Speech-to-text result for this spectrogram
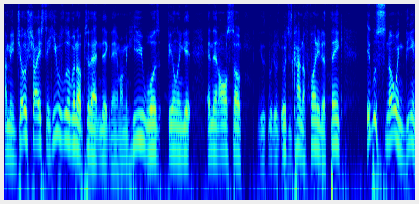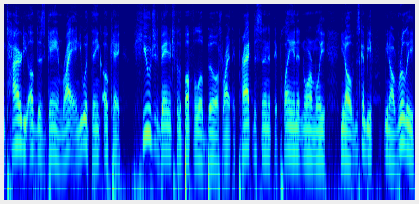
I mean, Joe Shiesty, he was living up to that nickname. I mean, he was feeling it. And then also, which is kind of funny to think, it was snowing the entirety of this game, right? And you would think, okay, huge advantage for the Buffalo Bills, right? They practice in it, they play in it normally. You know, this can be, you know, really,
